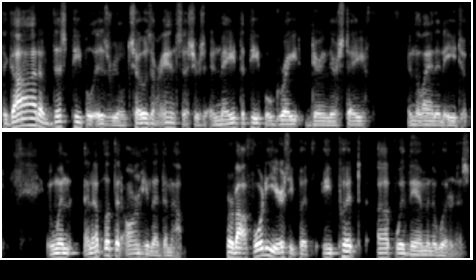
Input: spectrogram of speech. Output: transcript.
The God of this people Israel chose our ancestors and made the people great during their stay in the land in Egypt. And when an uplifted arm, he led them out. For about 40 years, he put, he put up with them in the wilderness.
